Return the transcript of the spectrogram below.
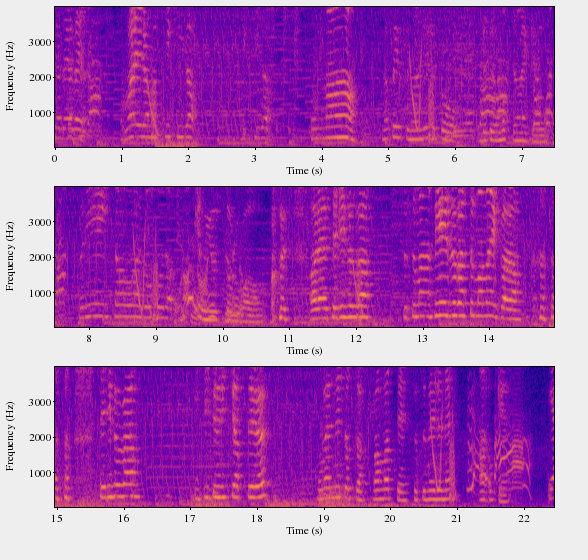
やだやだお前らは敵だ。敵だ。そんな仲良くなれると別に思ってないけどクリエイターはどこだ何を言っとるが？あれセリフが進まないフェーズが進まないから。セリフが一巡しちゃってる？ごめんねちょっと頑張って進めるね。あオッケー。や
